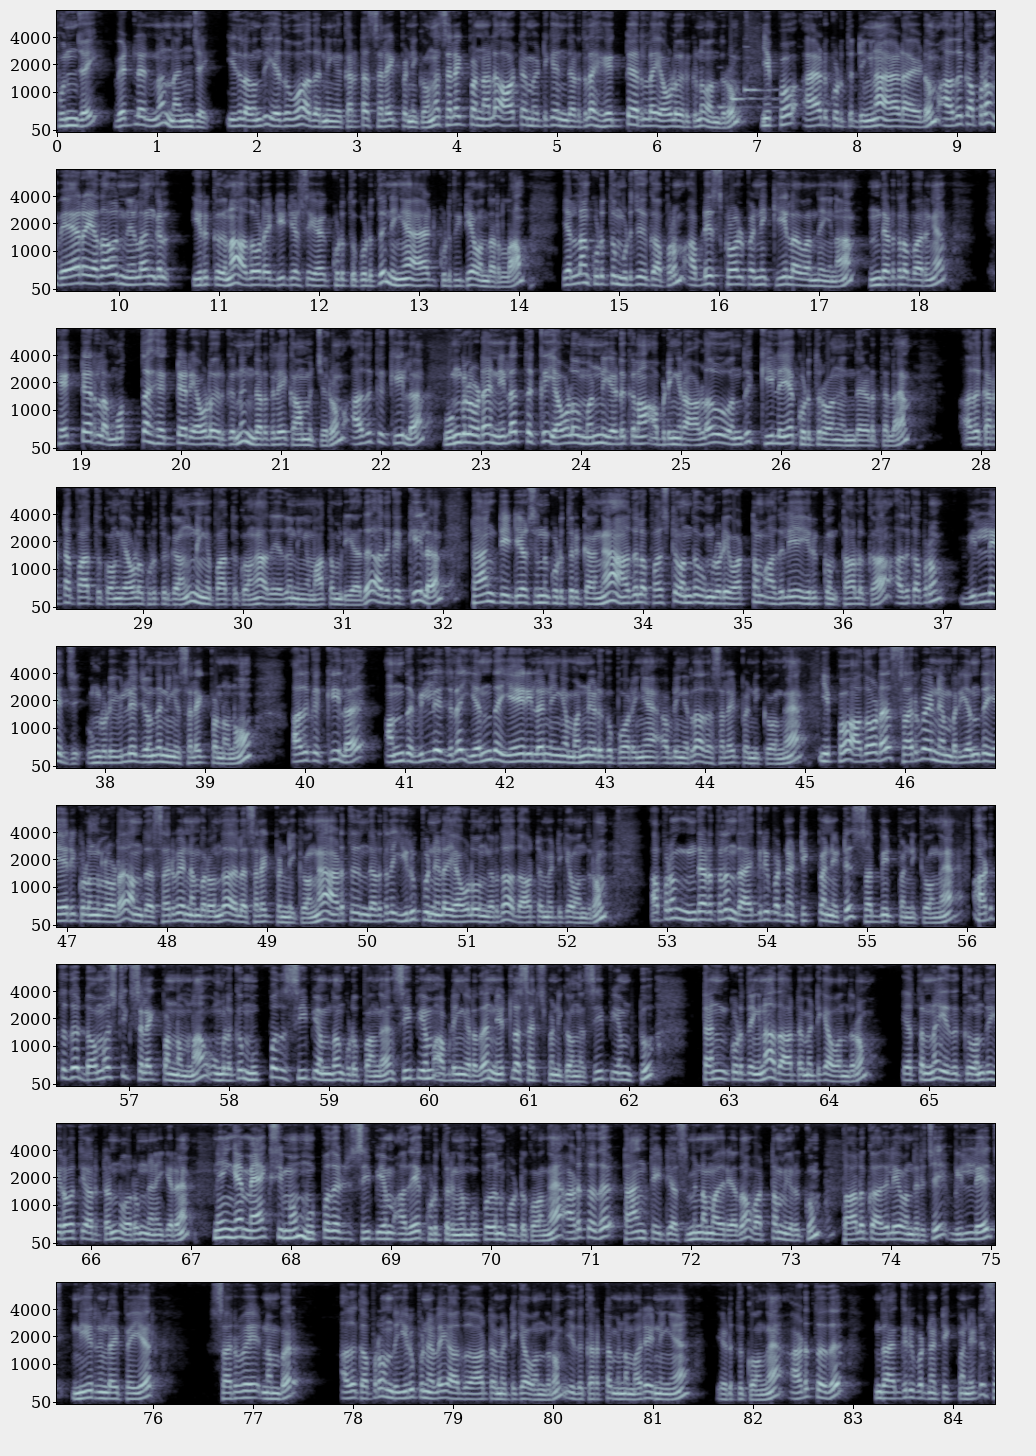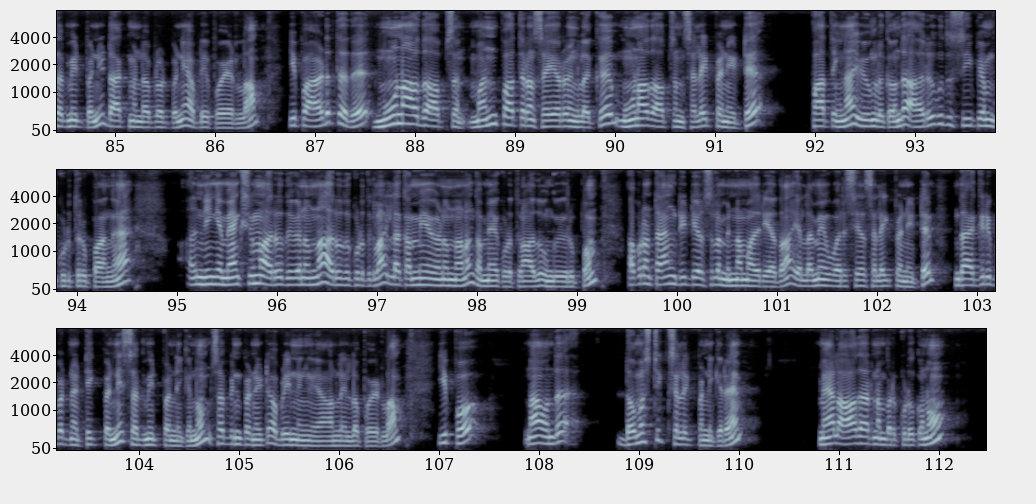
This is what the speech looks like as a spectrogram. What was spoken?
புஞ்சை வெட்லேண்ட்னா நஞ்சை. இதில் வந்து எதுவோ அதை நீங்கள் கரெக்டாக செலக்ட் பண்ணிக்கோங்க. செலக்ட் பண்ணாலே ஆட்டோமேட்டிக்காக இந்த இடத்துல ஹெக்டேரில் எவ்வளோ இருக்குன்னு வந்துடும் இப்போது ஆட் கொடுத்துட்டிங்கன்னா ஆட் ஆகிடும் அதுக்கப்புறம் வேறு ஏதாவது நிலங்கள் இருக்குதுன்னா அதோட டீட்டெயில்ஸ் கொடுத்து கொடுத்து நீங்கள் ஆட் கொடுத்துக்கிட்டே வந்துடலாம் எல்லாம் கொடுத்து முடிச்சதுக்கப்புறம் அப்படியே ஸ்க்ரோல் பண்ணி கீழே வந்தீங்கன்னா இந்த இடத்துல பாருங்கள் ஹெக்டேரில் மொத்த ஹெக்டேர் எவ்வளோ இருக்குதுன்னு இந்த இடத்துலையே காமிச்சிடும் அதுக்கு கீழே உங்களோட நிலத்துக்கு எவ்வளோ மண் எடுக்கலாம் அப்படிங்கிற அளவு வந்து கீழேயே கொடுத்துருவாங்க இந்த இடத்துல. அதை கரெக்டாக பார்த்துக்கோங்க. எவ்வளோ கொடுத்துருக்காங்கன்னு நீங்கள் பார்த்துக்கோங்க. அதை எதுவும் நீங்கள் மாற்ற முடியாது. அதுக்கு கீழே டேங்க் டீட்டெயில்ஸ்னு கொடுத்துருக்காங்க. அதில் ஃபஸ்ட்டு வந்து உங்களுடைய வட்டம் அதுலேயே இருக்கும் தாலுக்கா. அதுக்கப்புறம் வில்லேஜ் உங்களுடைய வில்லேஜ் வந்து நீங்கள் செலக்ட் பண்ணணும். அதுக்கு கீழே அந்த வில்லேஜில் எந்த ஏரியில் நீங்கள் மண் எடுக்க போகிறீங்க அப்படிங்கிறத அதை செலக்ட் பண்ணிக்கோங்க. இப்போ அதோட சர்வே நம்பர் எந்த ஏரி குளங்களோட அந்த சர்வே நம்பர் வந்து அதில் செலக்ட் பண்ணிக்கோங்க. அடுத்து இந்த இடத்துல இருப்பு நிலை எவ்வளோங்கிறது அது ஆட்டோமேட்டிக்காக வந்துடும் அப்புறம் இந்த இடத்துல இந்த அக்ரி பட்டனை டிக் பண்ணிவிட்டு சப்மிட் பண்ணிக்கோங்க. அடுத்தது டொமஸ்டிக் செலக்ட் பண்ணோம்னா உங்களுக்கு முப்பது சிபிஎம் தான் கொடுப்பாங்க. சிபிஎம் அப்படிங்கிறத நெட்டில் சர்ச் பண்ணிக்கோங்க. சிபிஎம் டு டன் கொடுத்தீங்கன்னா அது ஆட்டோமேட்டிக்காக வந்துடும் எத்தனை? இதுக்கு வந்து இருபத்தி ஆறு டன் வரும்னு நினைக்கிறேன். நீங்கள் மேக்ஸிமம் முப்பது சிபிஎம் அதே கொடுத்துருங்க. முப்பதுன்னு போட்டுக்கோங்க. அடுத்தது டேங்க் டீட்டெயில்ஸ் முன்ன மாதிரியாக தான் வட்டம் இருக்கும். தாலுக்கு அதிலே வந்துருச்சு. வில்லேஜ் நீர்நிலை பெயர் சர்வே நம்பர் அதுக்கப்புறம் இந்த இருப்பு நிலை அது ஆட்டோமேட்டிக்காக வந்துடும் இது கரெக்டாக இந்த மாதிரி நீங்கள் எடுத்துக்கோங்க. அடுத்தது இந்த அக்ரி பட்டனை டிக் பண்ணிவிட்டு சப்மிட் பண்ணி டாக்குமெண்ட் அப்லோட் பண்ணி அப்படியே போயிடலாம். இப்போ அடுத்தது மூணாவது ஆப்ஷன் மண் பாத்திரம் செய்கிறவங்களுக்கு மூணாவது ஆப்ஷன் செலக்ட் பண்ணிவிட்டு பார்த்தீங்கன்னா இவங்களுக்கு வந்து அறுபது சிபிஎம் கொடுத்துருப்பாங்க. நீங்கள் மேக்ஸிமம் அறுபது வேணும்னா அறுபது கொடுத்துக்கலாம். இல்லை கம்மியாக வேணும்னாலும் கம்மியாக கொடுத்துக்கலாம். அது உங்கள் விருப்பம். அப்புறம் டேங்க் டீட்டெயில்ஸில் முன்ன மாதிரியாக தான். எல்லாமே வரிசையாக செலக்ட் பண்ணிவிட்டு இந்த அக்ரி பட்டனை டிக் பண்ணி சப்மிட் பண்ணிக்கணும். சப்மிட் பண்ணிவிட்டு அப்படியே நீங்கள் ஆன்லைனில் போயிடலாம். இப்போது நான் வந்து டொமஸ்டிக் செலக்ட் பண்ணிக்கிறேன். மேலே ஆதார் நம்பர் கொடுக்கணும்.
